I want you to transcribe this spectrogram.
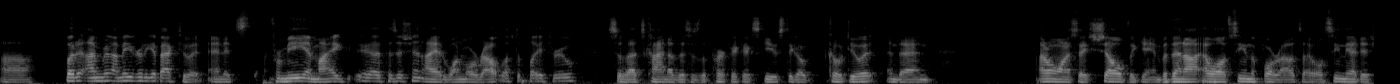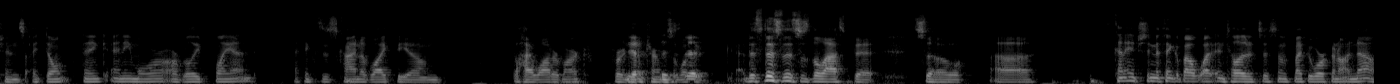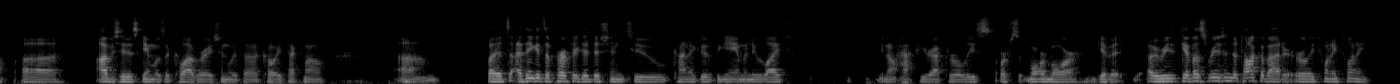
Uh, but I'm I'm eager to get back to it, and it's for me in my uh, position. I had one more route left to play through, so that's kind of this is the perfect excuse to go go do it, and then I don't want to say shelve the game, but then I, I, will have seen the four routes. I will have seen the additions. I don't think any more are really planned. I think this is kind of like the um the high water mark for in terms of what this this this is the last bit. So uh, it's kind of interesting to think about what intelligent systems might be working on now. Uh, obviously, this game was a collaboration with uh, Koei Tecmo, um, but I think it's a perfect addition to kind of give the game a new life you know half a year after release or more or more give it give us reason to talk about it early 2020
